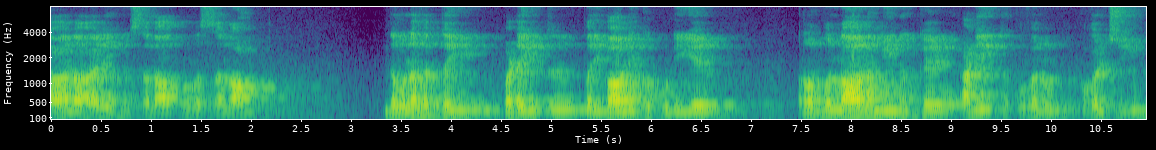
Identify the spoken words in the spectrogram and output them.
قال عليه الصلاة والسلام இந்த உலகத்தை படைத்து பரிபாலிக்கக்கூடிய ரப்புல் ஆலமீனுக்கு அனைத்து புகழும் புகழ்ச்சியும்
